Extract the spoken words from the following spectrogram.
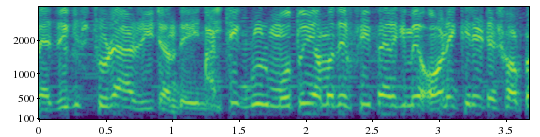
ম্যাজিক স্টোরে আর রিটার্ন দেয়নি। আর্টিকগুলোর মতোই আমাদের ফ্রি ফায়ার গেমে অনেকের এটা স্বপ্ন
